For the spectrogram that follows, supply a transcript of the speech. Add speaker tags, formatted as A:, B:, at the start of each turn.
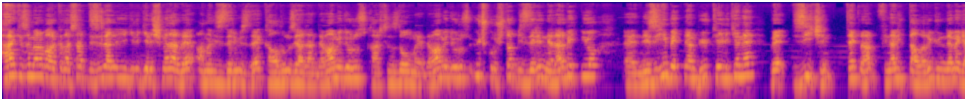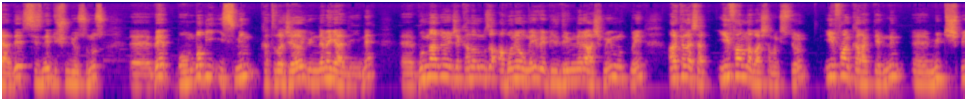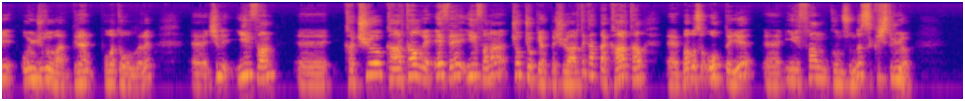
A: Herkese merhaba arkadaşlar. Dizilerle ilgili gelişmeler ve analizlerimizle kaldığımız yerden devam ediyoruz. Karşınızda olmaya devam ediyoruz. 3 kuruşta bizleri neler bekliyor? Ee, Nezih'i bekleyen büyük tehlike ne? Ve dizi için tekrar final iddiaları gündeme geldi. Siz ne düşünüyorsunuz? Ee, ve bomba bir ismin katılacağı gündeme geldi yine. Ee, bunlardan önce kanalımıza abone olmayı ve bildirimleri açmayı unutmayın. Arkadaşlar İrfan'la başlamak istiyorum. İrfan karakterinin e, müthiş bir oyunculuğu var. Diren Polatoğulları. E, şimdi İrfan e, kaçıyor. Kartal ve Efe İrfan'a çok çok yaklaşıyor artık. Hatta Kartal e, babası Oktay'ı e, İrfan konusunda sıkıştırıyor.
